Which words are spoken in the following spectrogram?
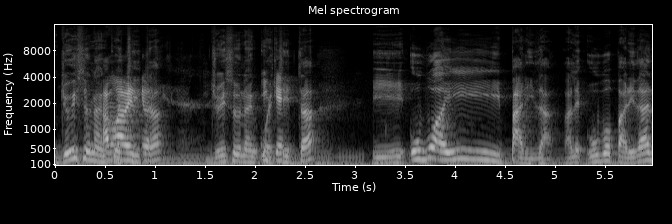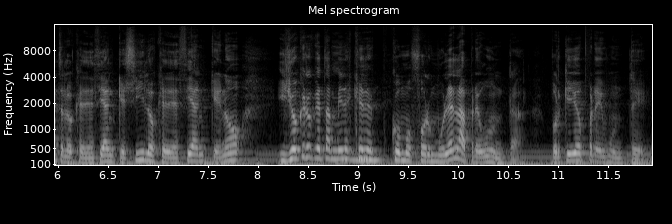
Yo hice una encuestita yo hice una encuestita y, hubo ahí paridad, ¿vale? Hubo paridad entre los que decían que sí, los que decían que no. Y yo creo que también es que como formulé la pregunta, porque yo pregunté,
